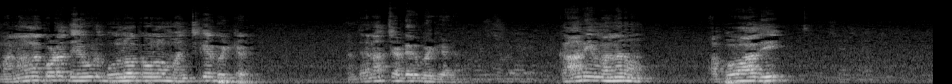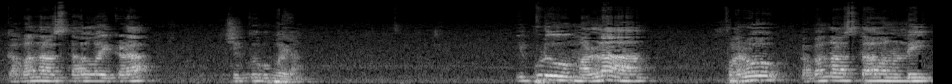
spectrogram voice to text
మనల్ని కూడా దేవుడు భూలోకంలో మంచిగా పెట్టాడు. అంతేనా? చెడ్డగా పెట్టాడు. కానీ మనం అపవాది కబంధాస్తాల్లో ఇక్కడ చిక్కుకుపోయాం. ఇప్పుడు మళ్ళా ఫరో కబంధాస్తాల నుండి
